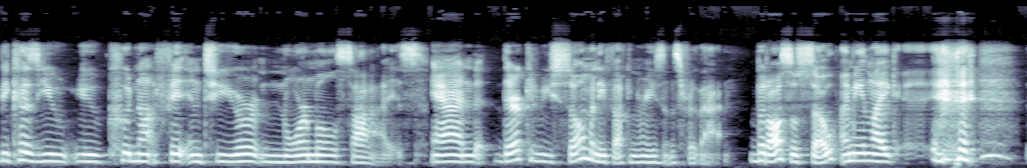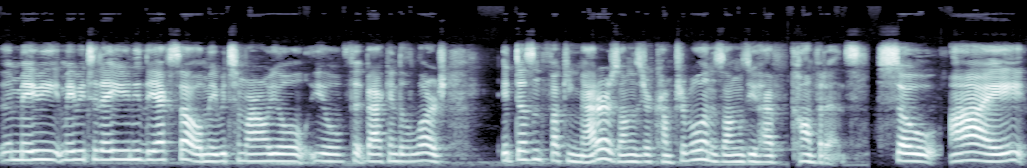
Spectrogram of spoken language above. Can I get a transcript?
because you, you could not fit into your normal size. And there could be so many fucking reasons for that but also so. I mean, like maybe maybe today you need the XL, maybe tomorrow you'll you'll fit back into the large. It doesn't fucking matter as long as you're comfortable and as long as you have confidence. So I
